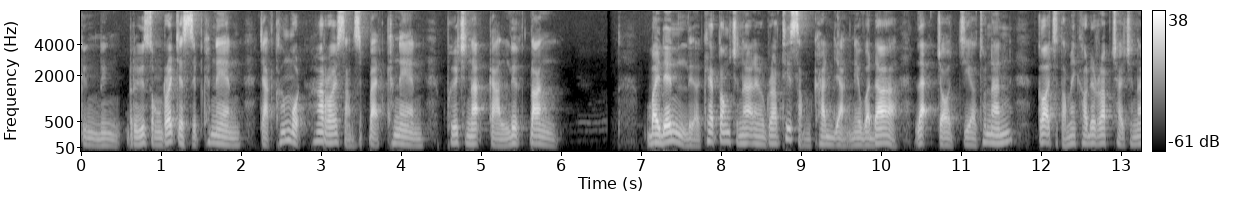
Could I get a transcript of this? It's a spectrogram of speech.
กึ่งหนึ่งหรือ 270 คะแนน จากทั้งหมด 538 คะแนน เพื่อชนะการเลือกตั้งไบเดนเหลือแค่ต้องชนะในรัฐที่สำคัญอย่างเนวาดาและจอร์เจียเท่านั้น ก็จะทำให้เขาได้รับชัยชนะ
